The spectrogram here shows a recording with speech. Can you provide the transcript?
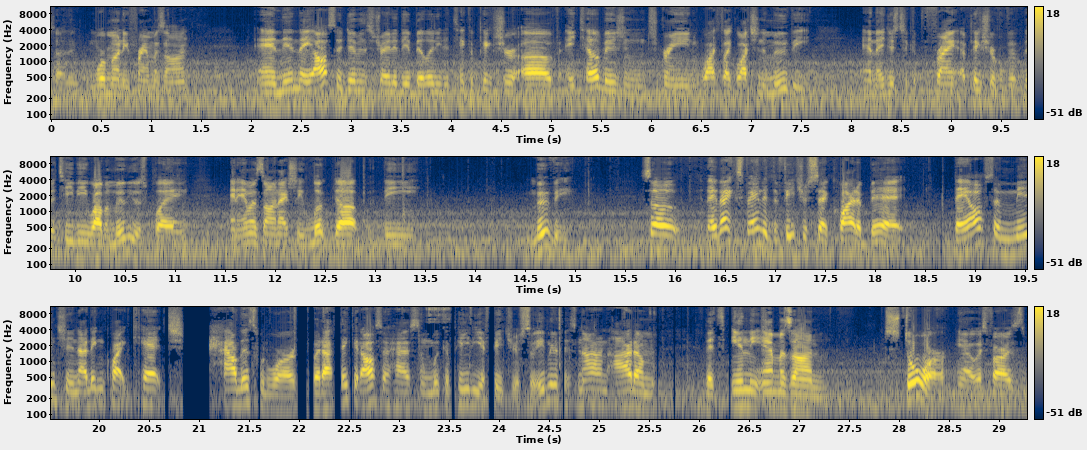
so more money for Amazon. And then they also demonstrated the ability to take a picture of a television screen, watch like watching a movie, and they just took a, frame, a picture of the TV while the movie was playing, and Amazon actually looked up the movie. So they've expanded the feature set quite a bit. They also mentioned, I didn't quite catch how this would work, but I think it also has some Wikipedia features. So even if it's not an item that's in the Amazon store, you know, as far as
